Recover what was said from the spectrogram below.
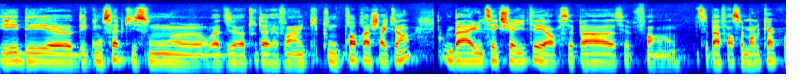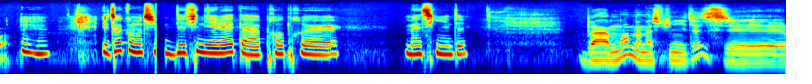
et des, euh, des concepts qui sont, euh, on va dire, tout à fait, enfin, qui sont propres à chacun, bah, une sexualité. Alors, c'est pas, c'est, enfin, c'est pas forcément le cas, quoi. Mhm. Et toi, comment tu définirais ta propre euh, masculinité? Bah, moi, ma masculinité, c'est.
